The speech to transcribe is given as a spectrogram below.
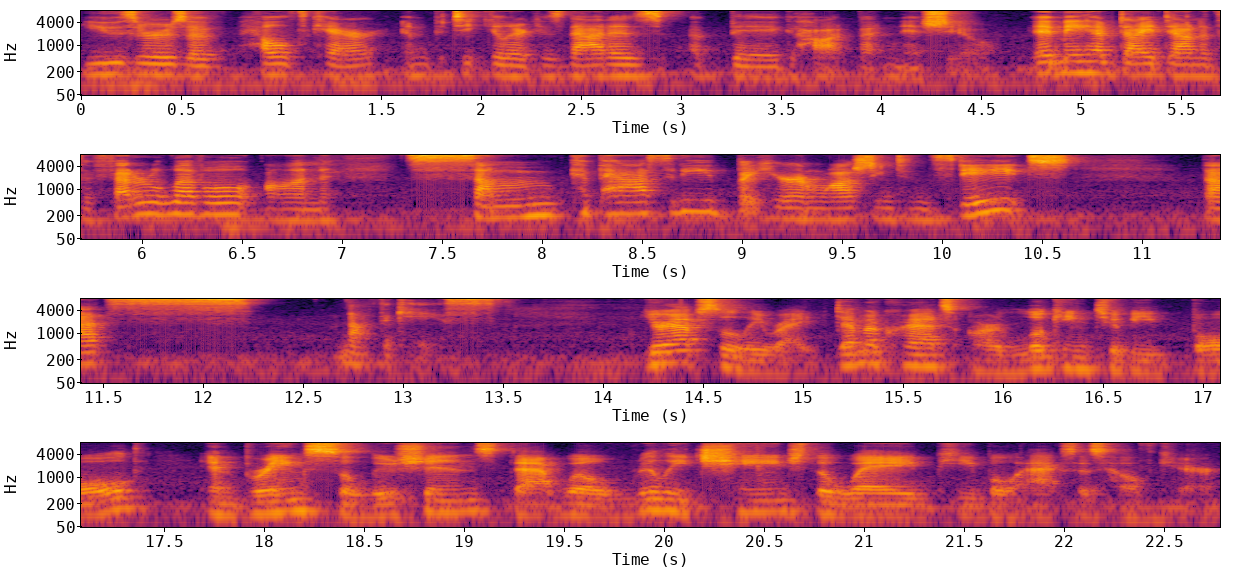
users of healthcare in particular, because that is a big hot button issue. It may have died down at the federal level on some capacity, but here in Washington state, that's not the case. You're absolutely right. Democrats are looking to be bold and bring solutions that will really change the way people access healthcare.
